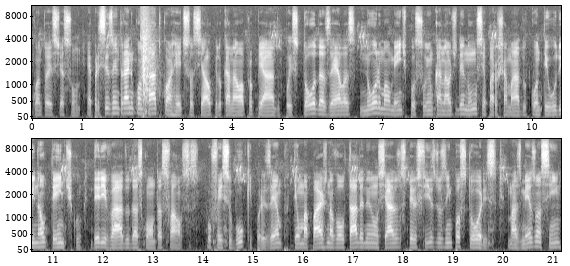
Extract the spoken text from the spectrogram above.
quanto a este assunto. É preciso entrar em contato com a rede social pelo canal apropriado, pois todas elas normalmente possuem um canal de denúncia para o chamado conteúdo inautêntico, derivado das contas falsas. O Facebook, por exemplo, tem uma página voltada a denunciar os perfis dos impostores, mas mesmo assim,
